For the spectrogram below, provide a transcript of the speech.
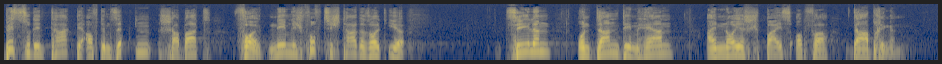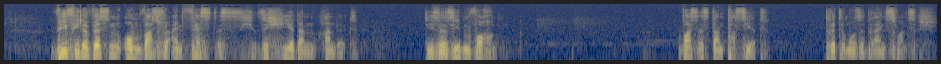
bis zu dem Tag, der auf dem siebten Schabbat folgt. Nämlich 50 Tage sollt ihr zählen und dann dem Herrn ein neues Speisopfer darbringen. Wie viele wissen, um was für ein Fest es sich hier dann handelt? Diese sieben Wochen. Was ist dann passiert? 3. Mose 23.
